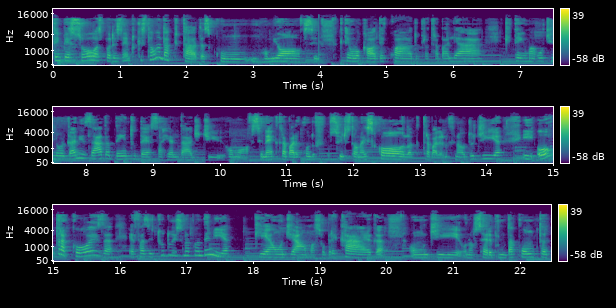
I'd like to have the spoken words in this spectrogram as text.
Tem pessoas, por exemplo, que estão adaptadas com um home office, que tem um local adequado para trabalhar, que tem uma rotina organizada dentro dessa realidade de home office, né? Que trabalha quando os filhos estão na escola, que trabalha no final do dia. E outra coisa é fazer tudo isso na pandemia, que é onde há uma sobrecarga, onde o nosso cérebro não dá conta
